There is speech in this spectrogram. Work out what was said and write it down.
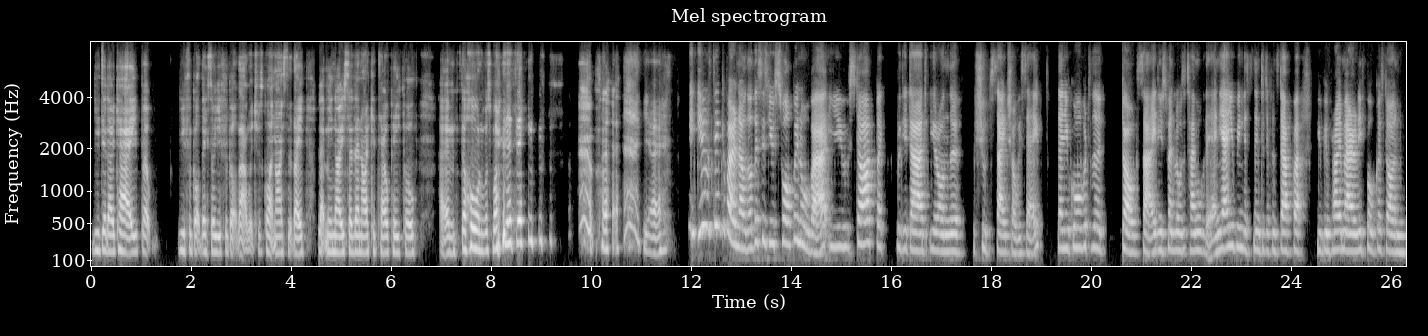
you did okay, but you forgot this or you forgot that, which was quite nice that they let me know so then I could tell people. Um, the horn was one of the things. But, yeah. You think about it now, though. This is you swapping over. You start like with your dad, you're on the shoot side, shall we say. Then you go over to the dog side, you spend loads of time over there. And yeah, you've been listening to different stuff, but you've been primarily focused on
